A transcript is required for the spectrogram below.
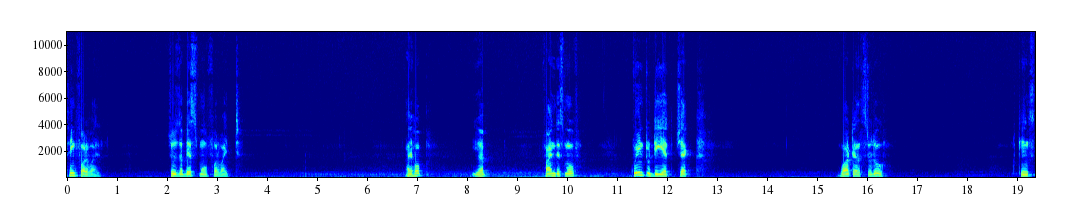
think for a while choose the best move for white. I hope you have find this move. Queen to d8 check. What else to do? Kings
